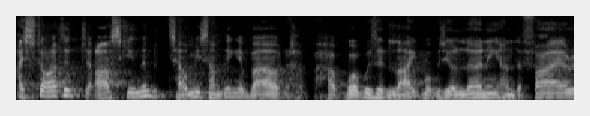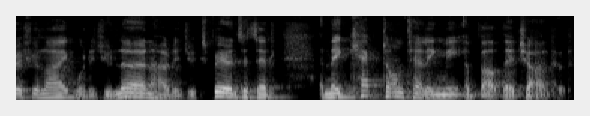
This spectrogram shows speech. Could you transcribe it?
I started asking them, tell me something about how, how, what was it like, what was your learning under fire, if you like, what did you learn, how did you experience, etc. And they kept on telling me about their childhood.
